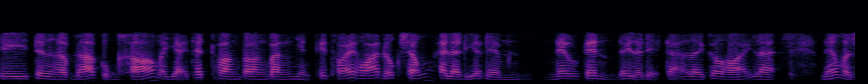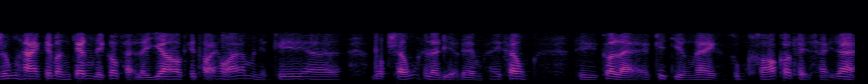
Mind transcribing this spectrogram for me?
thì trường hợp đó cũng khó mà giải thích hoàn toàn bằng những cái thoái hóa đốt sống hay là địa đềm nêu trên. Đây là để trả lời câu hỏi là nếu mà rung hai cái bằng chân thì có phải là do cái thoái hóa những cái ờ, đốt sống hay là địa đềm hay không? Thì có lẽ cái chuyện này cũng khó có thể xảy ra.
